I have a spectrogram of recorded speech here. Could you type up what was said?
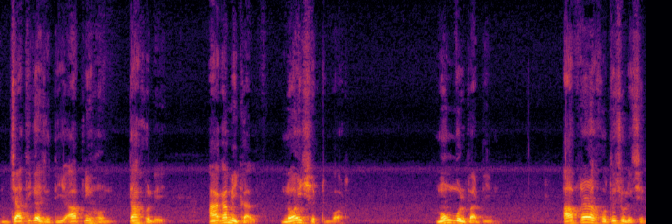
জাতিকা যদি আপনি হন, তাহলে আগামীকাল নয় সেপ্টেম্বর, মঙ্গলবার দিন আপনারা হতে চলেছেন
